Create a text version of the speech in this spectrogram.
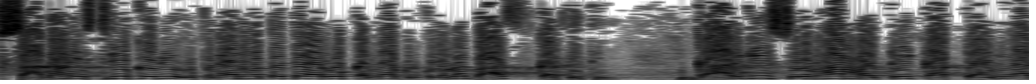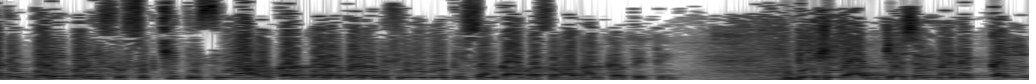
साधारण स्त्रियों के भी उपनयन होते थे और वो कन्या गुरुकुलों में बास करती थी। गार्गी, सुलभा, मैत्री, कात्यायनी आदि बड़ी बड़ी सुशिक्षित स्त्रियाँ होकर बड़े बड़े ऋषि मुनियों की शंकाओं का समाधान करती थी। देखिए आप, जैसे मैंने कल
